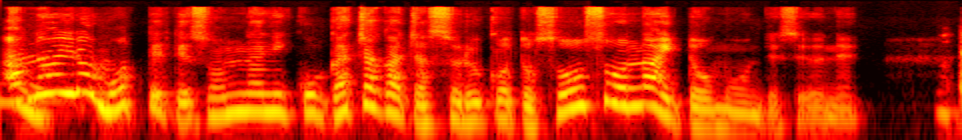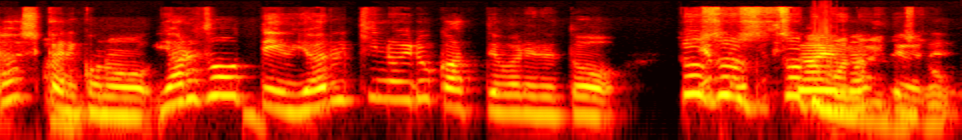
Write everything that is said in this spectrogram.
あの色持っててそんなにこうガチャガチャすることそうそうないと思うんですよね。確かにこの、やるぞっていうやる気の色かって言われると、そうそう、そうでもないでしょ。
